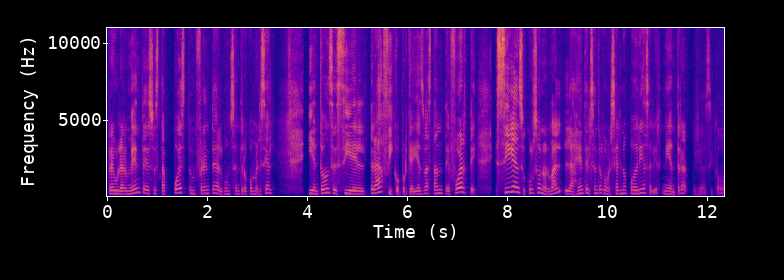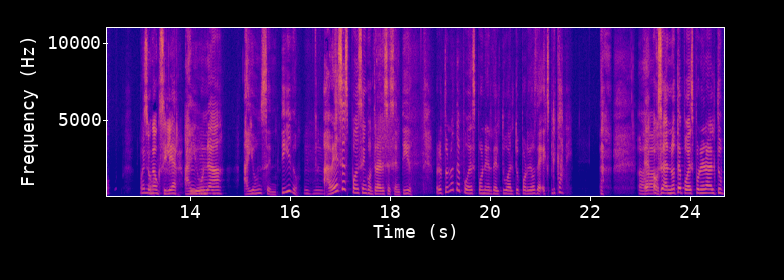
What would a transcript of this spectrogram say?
regularmente eso está puesto enfrente de algún centro comercial. Y entonces, si el tráfico, porque ahí es bastante fuerte, sigue en su curso normal, la gente del centro comercial no podría salir ni entrar. Y yo así como, es un bueno, auxiliar. hay una... Hay un sentido. A veces puedes encontrar ese sentido, pero tú no te puedes poner del tú al tú por Dios de explícame. Eh, Ajá. o sea, no te puedes poner al tú.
